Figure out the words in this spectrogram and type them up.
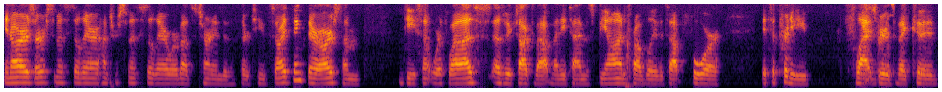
In ours, Irv Smith's still there, Hunter Smith's still there. We're about to turn into the 13th. So I think there are some decent, worthwhile, as as we've talked about many times, beyond probably the top four. It's a pretty flat Yeah, group that could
